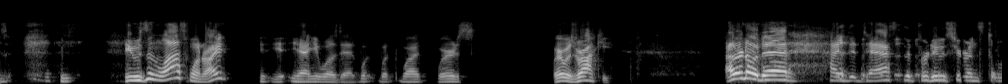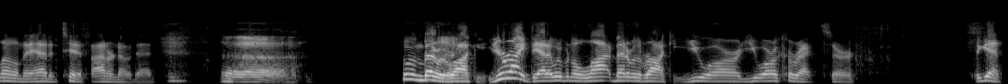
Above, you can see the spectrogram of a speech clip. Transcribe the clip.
He was in the last one, right? Yeah, he was, Dad. What, what, what? Where's, where was Rocky? I don't know, Dad. I did to ask the producer and Stallone. They had a tiff. I don't know, Dad. Uh, Would have been better with Rocky. You're right, Dad. It would have been a lot better with Rocky. You are you are correct, sir. Again,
